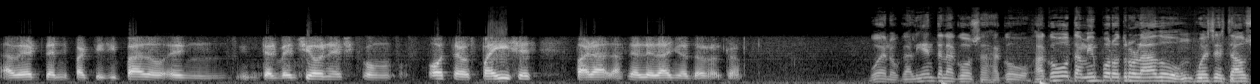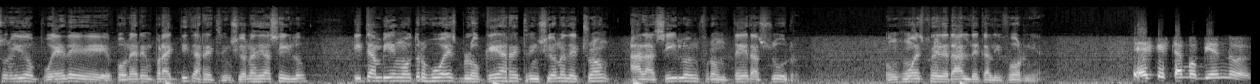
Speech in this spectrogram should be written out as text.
haber participado en intervenciones con otros países para hacerle daño a Donald Trump. Bueno, caliente la cosa, Jacobo. Jacobo, también por otro lado, un juez de Estados Unidos puede poner en práctica restricciones de asilo y también otro juez bloquea restricciones de Trump al asilo en frontera sur. Un juez federal de California. Es que estamos viendo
